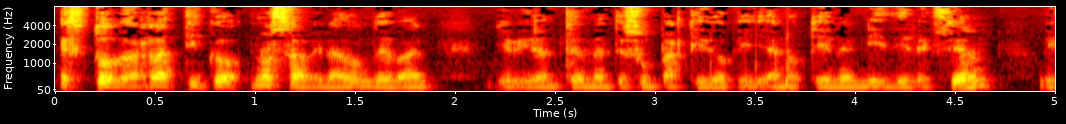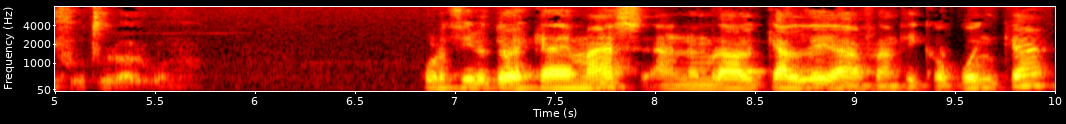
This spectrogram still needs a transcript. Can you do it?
es todo errático, no saben a dónde van y evidentemente es un partido que ya no tiene ni dirección ni futuro alguno. Por cierto, es que además han nombrado alcalde a Francisco Cuenca,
